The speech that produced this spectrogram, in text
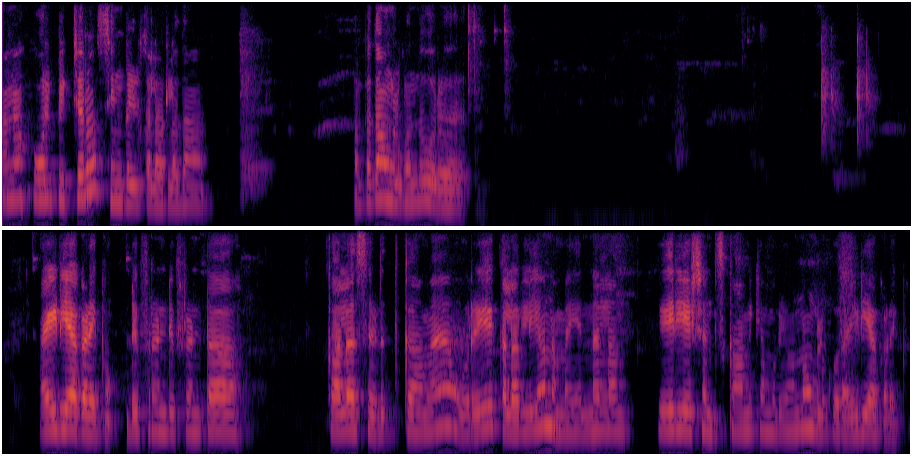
ஆனால் ஹோல் பிக்சரும் சிங்கிள் கலரில் தான் அப்போ தான். உங்களுக்கு வந்து ஒரு ஐடியா கிடைக்கும். டிஃப்ரெண்ட் டிஃப்ரெண்ட்டாக கலர்ஸ் எடுத்துக்காமல் ஒரே கலர்லேயும் நம்ம என்னெல்லாம் வேரியேஷன்ஸ் காமிக்க முடியும்னு உங்களுக்கு ஒரு ஐடியா கிடைக்கும்.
